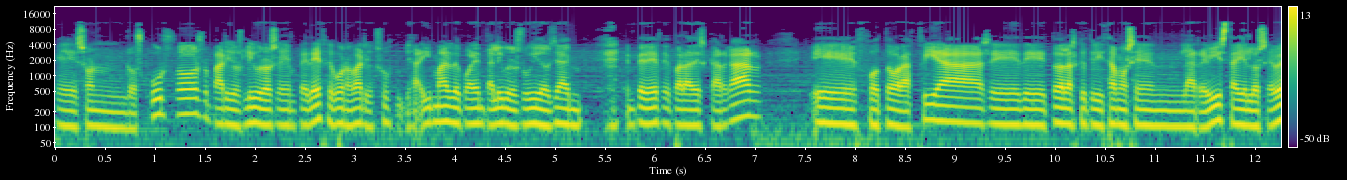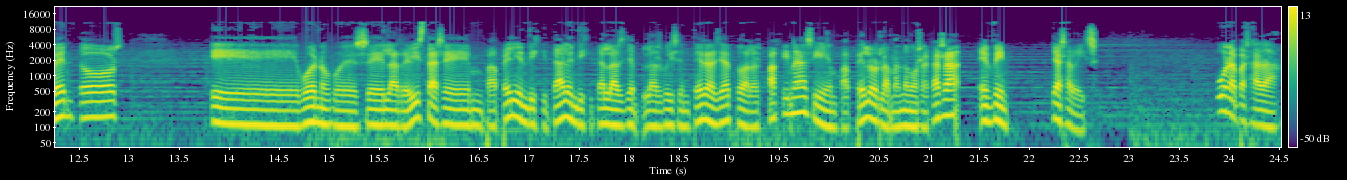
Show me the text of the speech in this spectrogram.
que son los cursos, varios libros en PDF, bueno, varios, hay más de 40 libros subidos ya en, PDF para descargar. eh, fotografías eh, de todas las que utilizamos en la revista y en los eventos. Eh, bueno, pues las revistas en papel y en digital. En digital las, las veis enteras ya, todas las páginas, y en papel os las mandamos a casa. En fin, ya sabéis. Una pasada.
